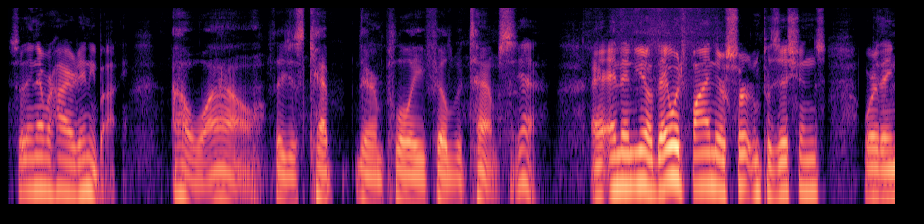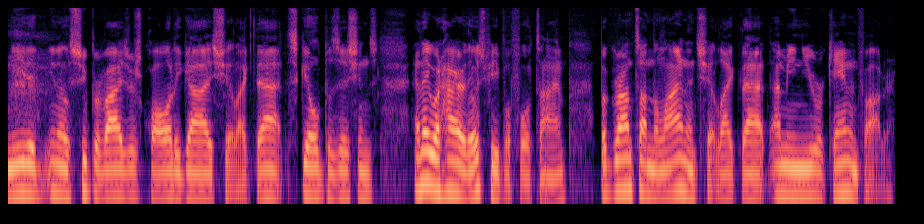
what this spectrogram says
So they never hired anybody. Oh wow. They just kept their employee filled with temps. Yeah. And, and then, you know, they would find there certain positions where they needed, you know, supervisors, quality guys, shit like that, skilled positions, and they would hire those people full time. But grunts on the line and shit like that, I mean, you were cannon fodder.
